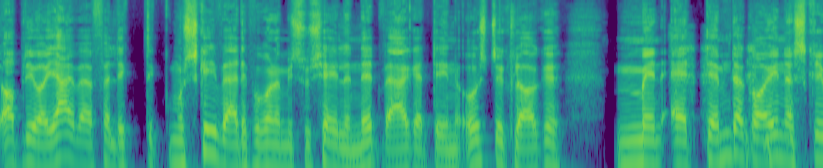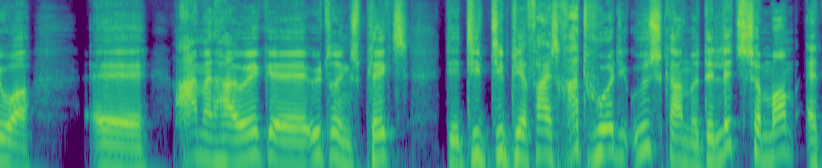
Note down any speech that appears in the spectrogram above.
oplever jeg i hvert fald, det, det måske være det på grund af mit sociale netværk, at det er en osteklokke, men at dem, der går ind og skriver, øh, ej, man har jo ikke øh, ytringspligt, de, de, de bliver faktisk ret hurtigt udskammet. Det er lidt som om, at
